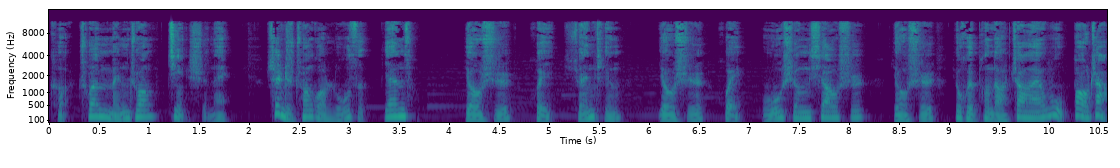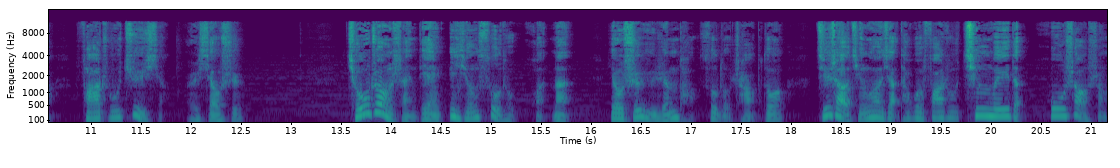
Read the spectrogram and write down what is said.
可穿门窗进室内，甚至穿过炉子、烟囱；有时会悬停，有时会无声消失，有时又会碰到障碍物爆炸，发出巨响而消失。球状闪电运行速度缓慢，有时与人跑速度差不多。极少情况下，它会发出轻微的呼哨声、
